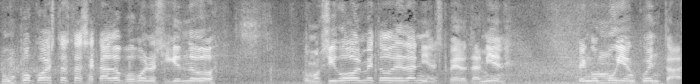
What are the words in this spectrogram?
Un poco esto está sacado, pues bueno, siguiendo, como sigo el método de Daniels, pero también tengo muy en cuenta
